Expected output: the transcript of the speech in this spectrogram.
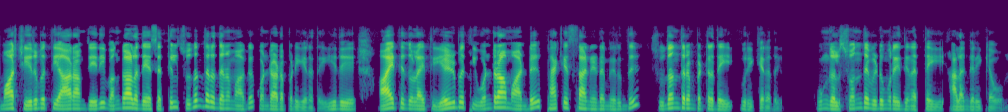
மார்ச் இருபத்தி ஆறாம் தேதி வங்காளதேசத்தில் சுதந்திர தினமாக கொண்டாடப்படுகிறது. இது ஆயிரத்தி தொள்ளாயிரத்தி எழுபத்தி ஒன்றாம் ஆண்டு பாகிஸ்தானிடமிருந்து சுதந்திரம் பெற்றதை குறிக்கிறது. உங்கள் சொந்த விடுமுறை தினத்தை அலங்கரிக்கவும்.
